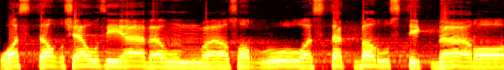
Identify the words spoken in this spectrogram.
واستغشوا ثيابهم وأصروا واستكبروا استكبارا۔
